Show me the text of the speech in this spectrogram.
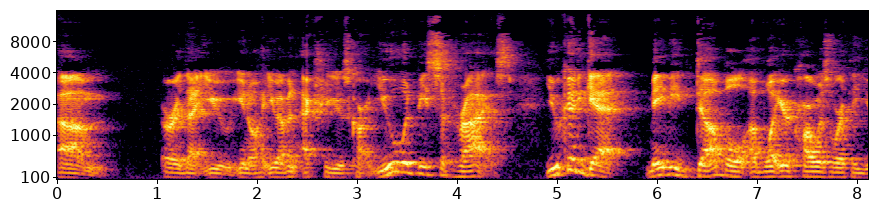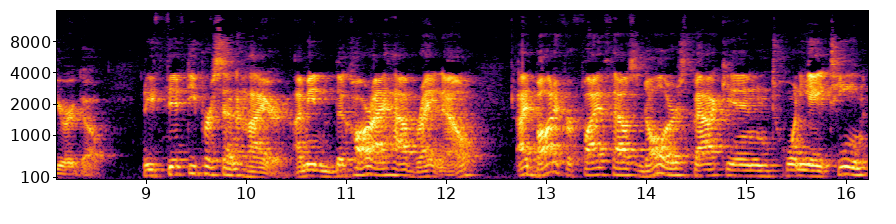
um, or that you, you know, you have an extra used car, you would be surprised. You could get maybe double of what your car was worth a year ago. Maybe 50% higher. I mean, the car I have right now, I bought it for $5,000 back in 2018,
